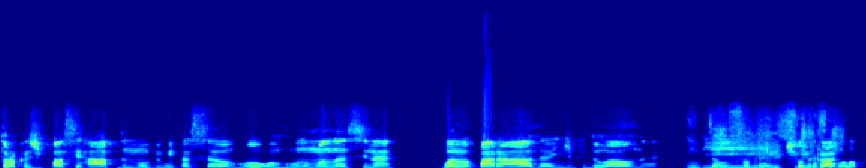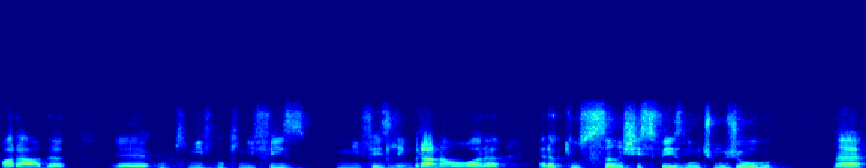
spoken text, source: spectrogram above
trocas de passe rápido, movimentação, ou uma lance, né, bola parada, individual, né? Então, e sobre, sobre essa bola parada, é, o, que me, o que me fez, me fez lembrar na hora era o que o Sanches fez no último jogo. Né?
